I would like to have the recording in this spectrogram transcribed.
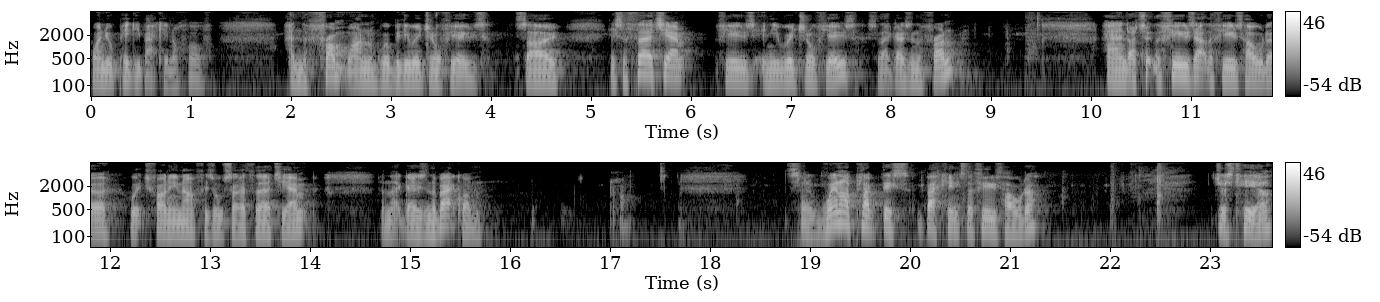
one you're piggybacking off of. And the front one will be the original fuse. So it's a 30 amp fuse in the original fuse, so that goes in the front. And I took the fuse out of the fuse holder, which funny enough is also a 30 amp, and that goes in the back one. So when I plug this back into the fuse holder, just here,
